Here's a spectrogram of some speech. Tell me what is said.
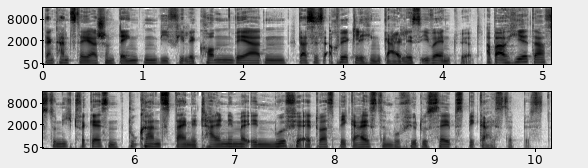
dann kannst du ja schon denken, wie viele kommen werden, dass es auch wirklich ein geiles Event wird. Aber auch hier darfst du nicht vergessen, du kannst deine TeilnehmerInnen nur für etwas begeistern, wofür du selbst begeistert bist.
